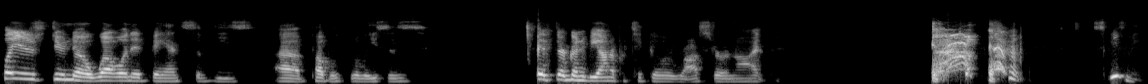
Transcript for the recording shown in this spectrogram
players do know well in advance of these uh, public releases if they're going to be on a particular roster or not. Excuse me.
